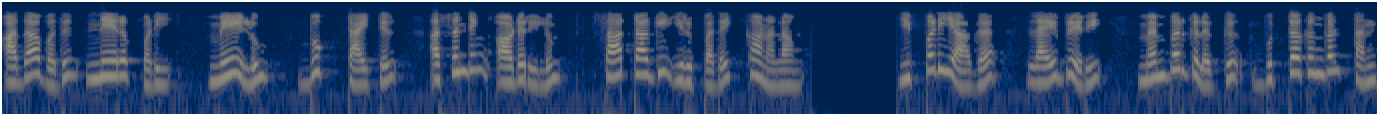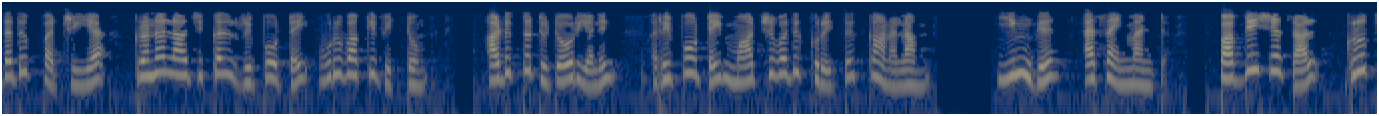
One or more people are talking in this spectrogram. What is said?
அதாவது நேரப்படி. மேலும் புக் டைட்டில் அசெண்டிங் ஆர்டர் இலும் சோர்ட் ஆகி இருப்பதை காணலாம். இப்படியாக லைப்ரரி மெம்பர்களுக்கு புத்தகங்கள் தந்தது பற்றிய chronological report ஐ உருவாக்கிவிட்டோம். அடுத்த டியூட்டோரியல் லில் ஐ மாற்றுவது குறித்து காணலாம். இங்கு அசைன்மென்ட் பப்ளிஷர்ஸ் ஆல் குரூப்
